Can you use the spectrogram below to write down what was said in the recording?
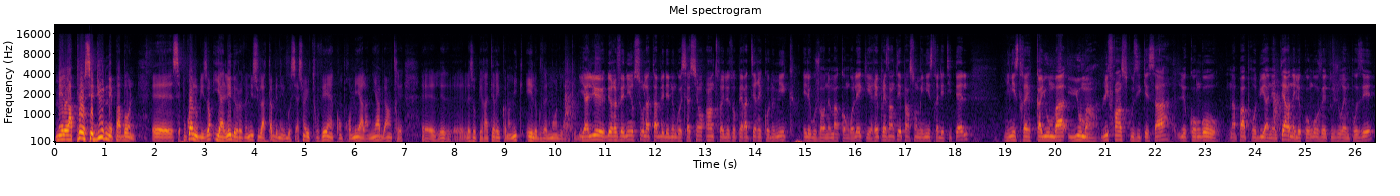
mais la procédure n'est pas bonne. C'est pourquoi nous disons y a lieu de revenir sur la table de négociation et trouver un compromis à l'amiable entre euh, euh, les, opérateurs économiques et le gouvernement de la République. Il y a lieu de revenir sur la table de négociation entre les opérateurs économiques et le gouvernement congolais qui est représenté par son ministre des Titels, ministre Kayumba Yuma. Lui, France Kouzikessa, le Congo n'a pas produit en interne et le Congo veut toujours imposer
